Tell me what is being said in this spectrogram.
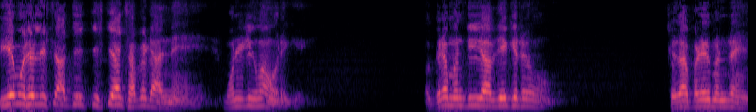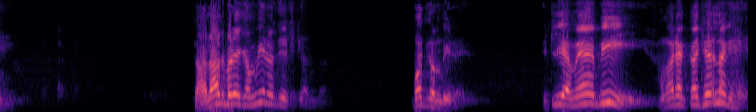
पीएमओ से लिस्ट आती है किसके यहाँ छापे डालने हैं? मॉनिटरिंग वहाँ हो रही है। और गृह मंत्री आप देख रहे हो। सरदार पटेल बन रहे हैं। तो हालात बड़े गंभीर है देश के अंदर। बहुत गंभीर है। इसलिए हमें भी हमारा कल्चर अलग है।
